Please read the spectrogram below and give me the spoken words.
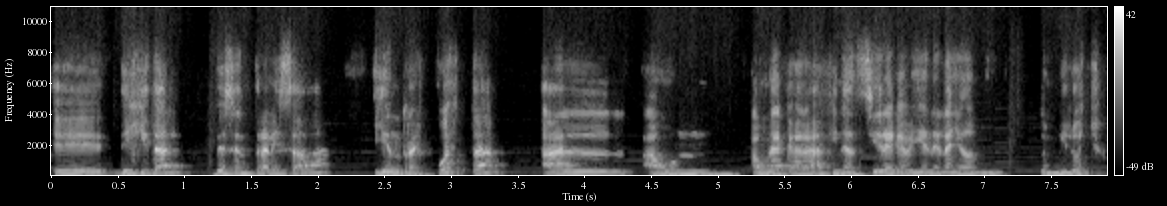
eh, digital, descentralizada y en respuesta al, a, un- a una cagada financiera que había en el año 2000 2008.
